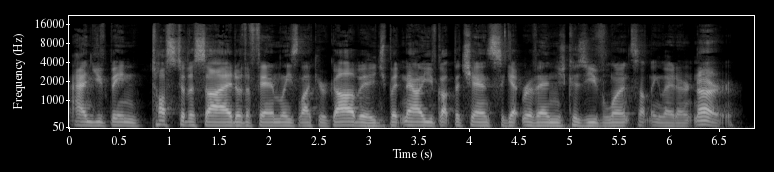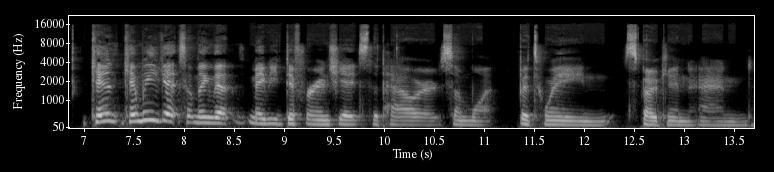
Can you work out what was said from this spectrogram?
and you've been tossed to the side of the families like you're garbage, but now you've got the chance to get revenge because you've learnt something they don't know. Can can we get something that maybe differentiates the power somewhat between spoken and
